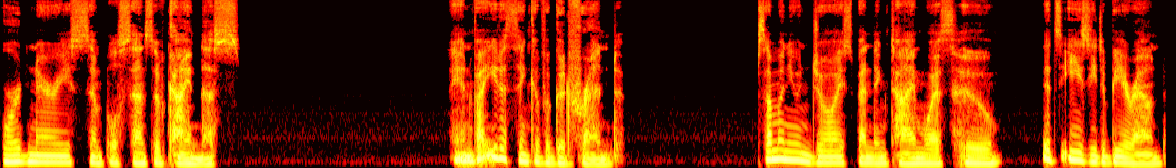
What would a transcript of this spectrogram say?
ordinary, simple sense of kindness. I invite you to think of a good friend, someone you enjoy spending time with who it's easy to be around.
